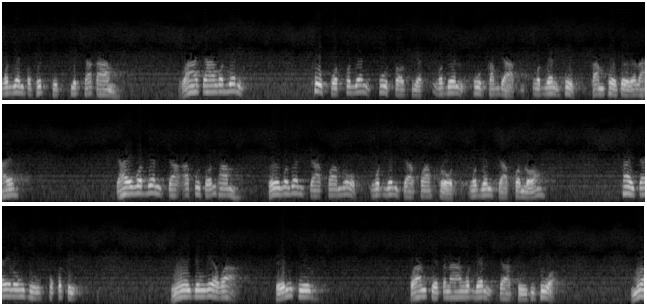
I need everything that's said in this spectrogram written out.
งดเว้นประพฤติผิดมิจฉากรรมวาจากดเว้นพูดปดงดเว้นพูดต่อเสียดงดเว้นพูดคำหยาบงดเว้นพูดคำเพื่อเจอหลายใจงดเว้นจากอกุศลธรรม เอองดเว้นจากความโลภงดเว้นจากความโกรธงดเว้นจากความหลงให้ใจลงสู่ปกตินี่จึงเรียกว่าเห็นคือความเจตนางดเว้นจากสิ่งที่ชั่ว เมื่อ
